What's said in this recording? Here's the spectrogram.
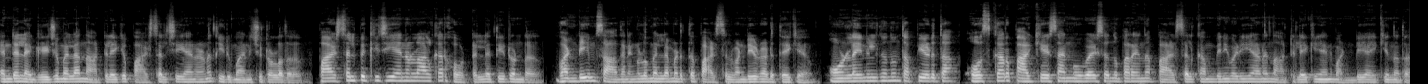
എന്റെ ലഗേജും എല്ലാം നാട്ടിലേക്ക് പാഴ്സൽ ചെയ്യാനാണ് തീരുമാനിച്ചിട്ടുള്ളത്. പാഴ്സൽ പിക്ക് ചെയ്യാനുള്ള ആൾക്കാർ ഹോട്ടലിൽ എത്തിയിട്ടുണ്ട്. വണ്ടിയും സാധനങ്ങളും എല്ലാം എടുത്ത് പാഴ്സൽ വണ്ടിയുടെ അടുത്തേക്ക്. ഓൺലൈനിൽ നിന്നും തപ്പിയെടുത്ത ഓസ്കാർ പാക്കേഴ്സ് ആൻഡ് മൂവേഴ്സ് എന്ന് പറയുന്ന പാഴ്സൽ കമ്പനി വഴിയാണ് നാട്ടിലേക്ക് ഞാൻ വണ്ടി അയക്കുന്നത്.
